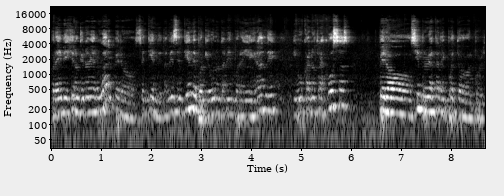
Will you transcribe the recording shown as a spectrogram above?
por ahí me dijeron que no había lugar, pero se entiende, también se entiende porque uno también por ahí es grande y buscan otras cosas, pero siempre voy a estar dispuesto al pueblo.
